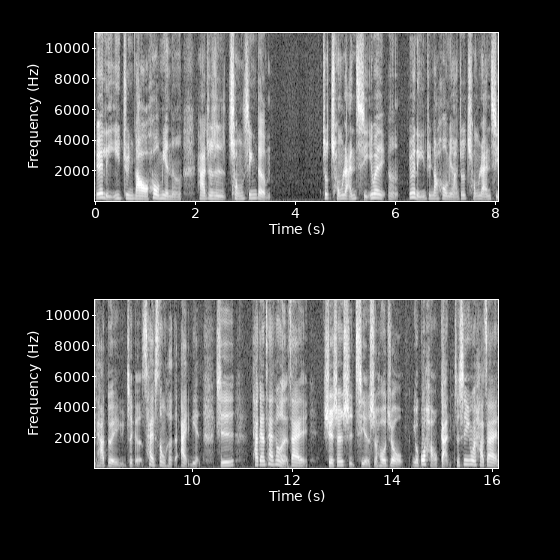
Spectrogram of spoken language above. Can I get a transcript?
因为李义俊到后面呢，他就是重新的就重燃起，因为嗯，因为李义俊到后面啊，就重燃起他对于这个蔡颂和的爱恋。其实他跟蔡颂和在学生时期的时候就有过好感，只是因为他在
